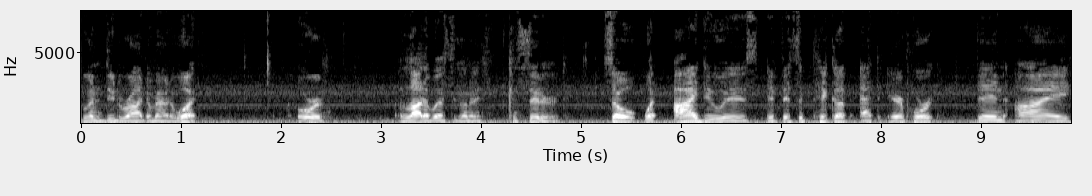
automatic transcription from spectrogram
we're gonna do the ride no matter what. Or a lot of us are gonna consider it. So what I do is, if it's a pickup at the airport, then I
